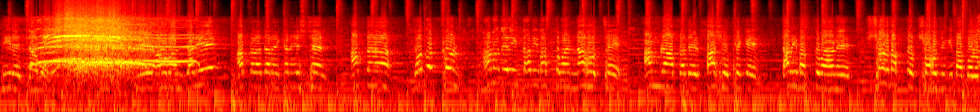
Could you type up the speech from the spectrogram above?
ফিরে যাব। আহ্বান জানিয়ে আপনারা যারা এখানে এসছেন, আপনারা যতক্ষণ আমাদের এই দাবি বাস্তবায়ন না হচ্ছে আমরা আপনাদের পাশে থেকে দাবি বাস্তবায়নে সর্বাত্মক সহযোগিতা করব।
